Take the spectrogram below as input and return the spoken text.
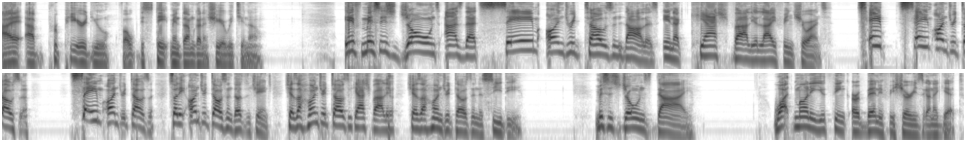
I have prepared you for the statement I'm gonna share with you now. If Mrs. Jones has that same hundred thousand dollars in a cash value life insurance, same same hundred thousand same 100,000. So the 100,000 doesn't change. She has a 100,000 cash value. She has a 100,000 in the CD. Mrs. Jones die. What money you think her beneficiary is going to get?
